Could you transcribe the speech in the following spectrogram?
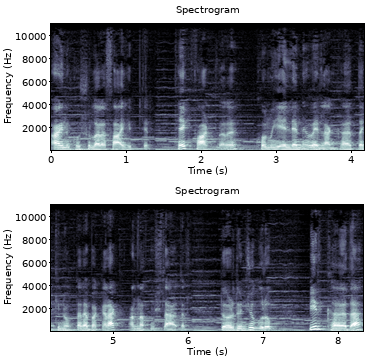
aynı koşullara sahiptir. Tek farkları konuyu ellerine verilen kağıttaki notlara bakarak anlatmışlardır. Dördüncü grup bir kağıda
